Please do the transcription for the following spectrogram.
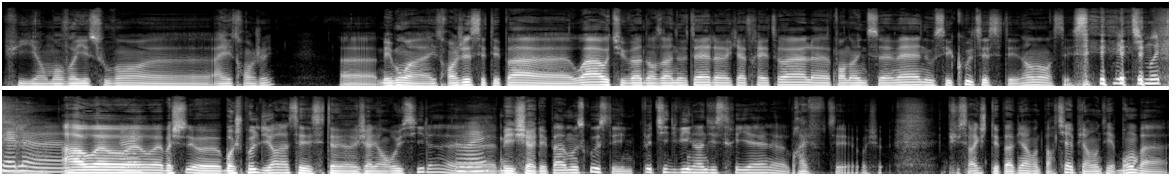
Puis on m'envoyait souvent euh, à l'étranger. Euh, mais bon, à l'étranger, c'était pas euh, waouh, tu vas dans un hôtel 4 étoiles pendant une semaine où c'est cool. C'était non, non, c'était. c'est- Des petits motels. euh, Ah ouais, ouais, Ouais. ouais. Bah, je, euh, bon, je peux le dire là. C'était, j'allais en Russie là, Ouais. mais je n'allais pas à Moscou. C'était une petite ville industrielle. bref, c'est. ouais, je- Puis c'est vrai que j'étais pas bien avant de partir. Et puis à un moment bon bah,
